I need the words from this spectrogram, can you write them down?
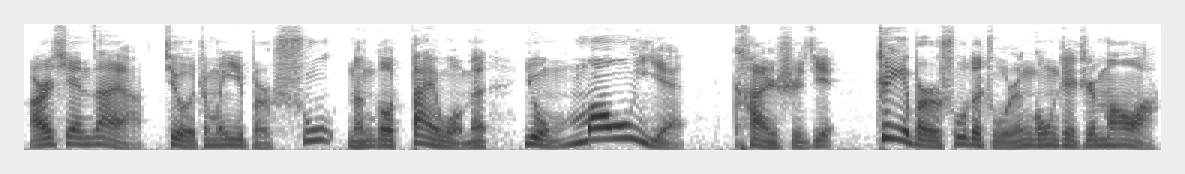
而现在啊，就有这么一本书，能够带我们用猫眼看世界。这本书的主人公这只猫啊，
